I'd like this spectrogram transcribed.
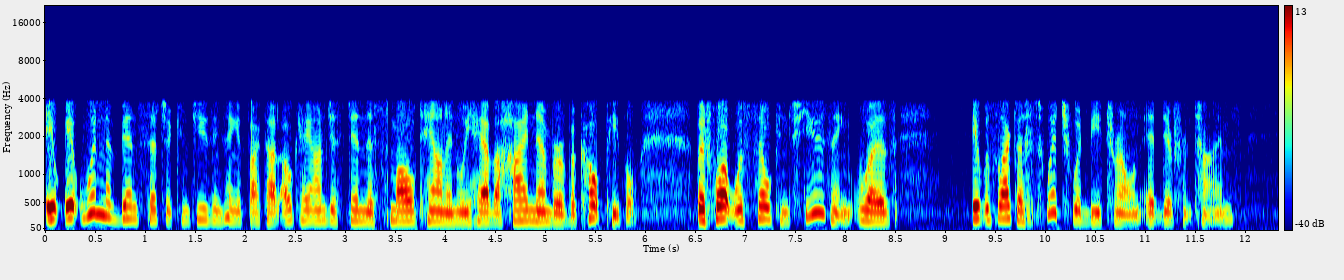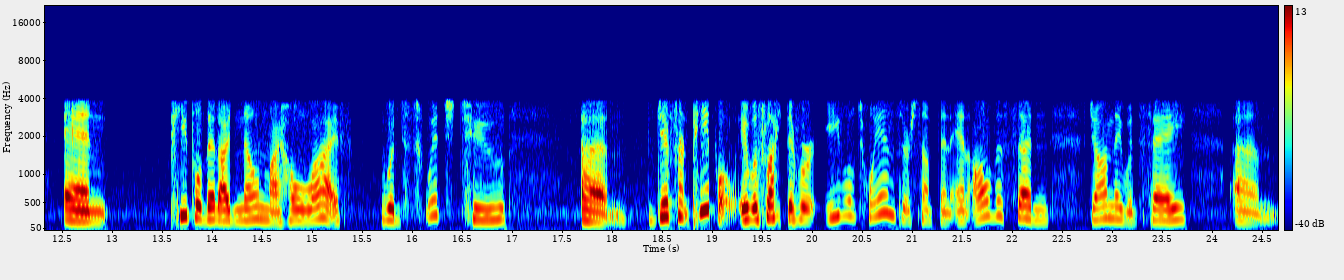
it, it wouldn't have been such a confusing thing if I thought, okay, I'm just in this small town and we have a high number of occult people. But what was so confusing was it was like a switch would be thrown at different times, and people that I'd known my whole life would switch to um different people. It was like there were evil twins or something. And all of a sudden, John, they would say um,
